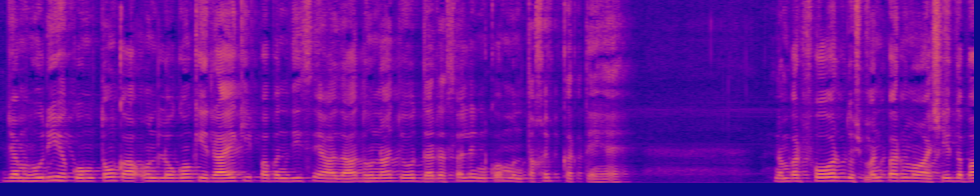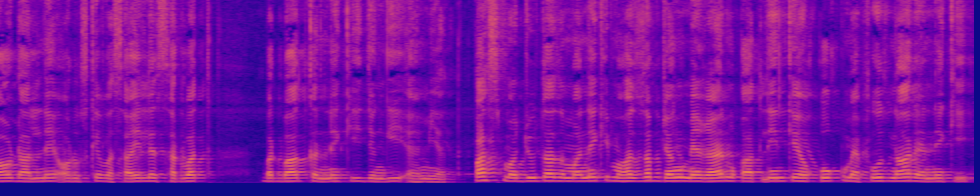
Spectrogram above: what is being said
جمہوری حکومتوں کا ان لوگوں کی رائے کی پابندی سے آزاد ہونا جو دراصل ان کو منتخب کرتے ہیں۔ نمبر فور دشمن پر معاشی دباؤ ڈالنے اور اس کے وسائل ثروت برباد کرنے کی جنگی اہمیت۔ پس موجودہ زمانے کی مہذب جنگ میں غیر مقاتلین کے حقوق محفوظ نہ رہنے کی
